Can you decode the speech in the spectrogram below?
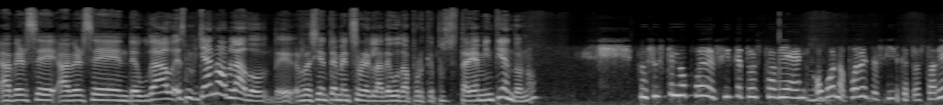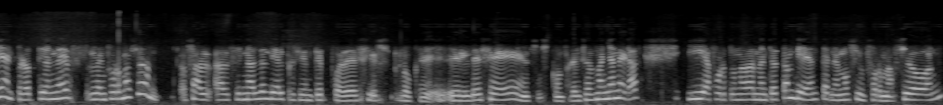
haberse haberse endeudado. Es, ya no ha hablado recientemente sobre la deuda porque pues estaría mintiendo, ¿no? Pues es que no puede decir que todo está bien, o bueno, puedes decir que todo está bien, pero tienes la información. O sea, al, final del día el presidente puede decir lo que él desee en sus conferencias mañaneras y afortunadamente también tenemos información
